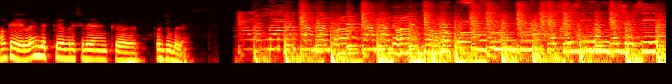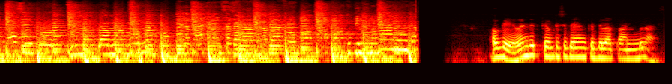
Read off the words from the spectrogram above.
Oke lanjut ke presiden yang ke-17 Oke lanjut ke presiden yang ke-18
